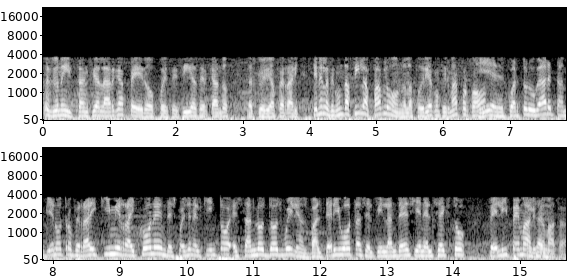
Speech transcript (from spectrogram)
desde una distancia larga, pero pues se sigue acercando la escudería Ferrari. ¿Tiene la segunda fila, Pablo? ¿Nos la podría confirmar, por favor? Y en el cuarto lugar también otro Ferrari, Kimi Raikkonen. Después en el quinto están los dos Williams, Valtteri Bottas, el finlandés, y en el sexto Felipe Massa. Felipe el- Massa.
